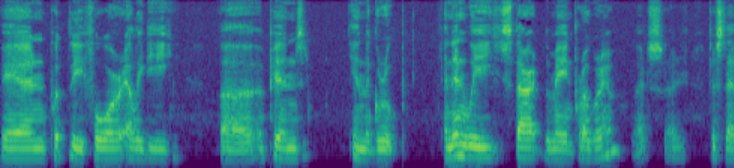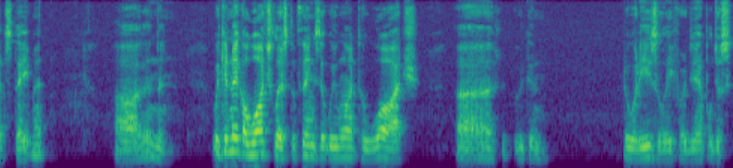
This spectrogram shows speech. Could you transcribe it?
and put the four LED uh, pins in the group. And then we start the main program. That's uh, just that statement. Uh, then we can make a watch list of things that we want to watch. Uh, we can do it easily. For example, just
